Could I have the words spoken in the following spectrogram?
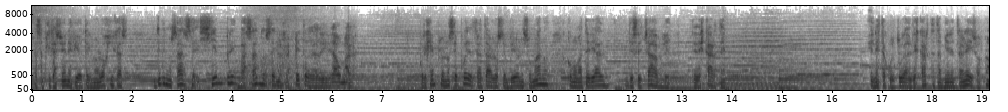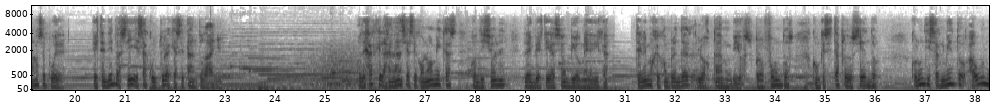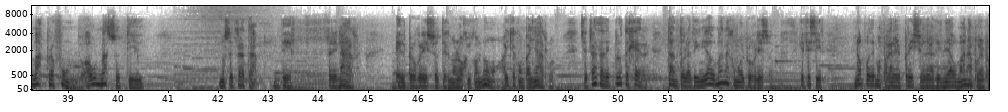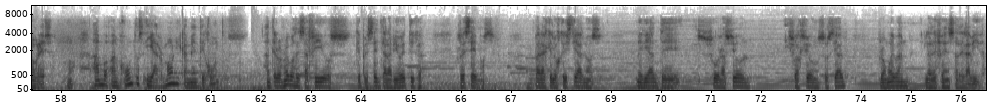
Las aplicaciones biotecnológicas deben usarse siempre basándose en el respeto de la dignidad humana. Por ejemplo, no se puede tratar los embriones humanos como material desechable, de descarte. En esta cultura del descarte también entran ellos. No, no se puede. Extendiendo así esa cultura que hace tanto daño. O dejar que las ganancias económicas condicionen la investigación biomédica. Tenemos que comprender los cambios profundos con que se está produciendo con un discernimiento aún más profundo, aún más sutil. No se trata de frenar el progreso tecnológico, no, hay que acompañarlo. Se trata de proteger tanto la dignidad humana como el progreso. Es decir, no podemos pagar el precio de la dignidad humana por el progreso. No, ambos van juntos y armónicamente juntos. Ante los nuevos desafíos que presenta la bioética, recemos para que los cristianos, mediante su oración y su acción social, promuevan la defensa de la vida.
